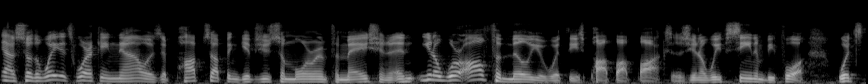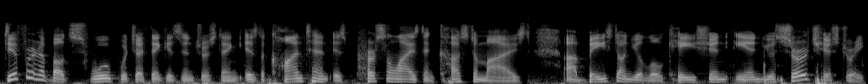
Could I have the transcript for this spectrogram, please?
Yeah, so the way it's working now is it pops up and gives you some more information. And, you know, we're all familiar with these pop up boxes. You know, we've seen them before. What's different about Swoop, which I think is interesting, is the content is personalized and customized uh, based on your location and your search history.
